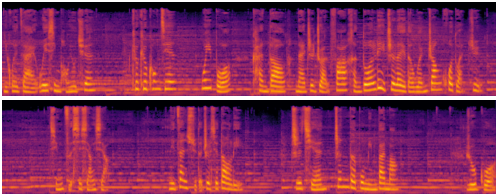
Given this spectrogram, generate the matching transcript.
你会在微信朋友圈、QQ 空间、微博看到乃至转发很多励志类的文章或短剧。请仔细想想，你赞许的这些道理，之前真的不明白吗？如果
